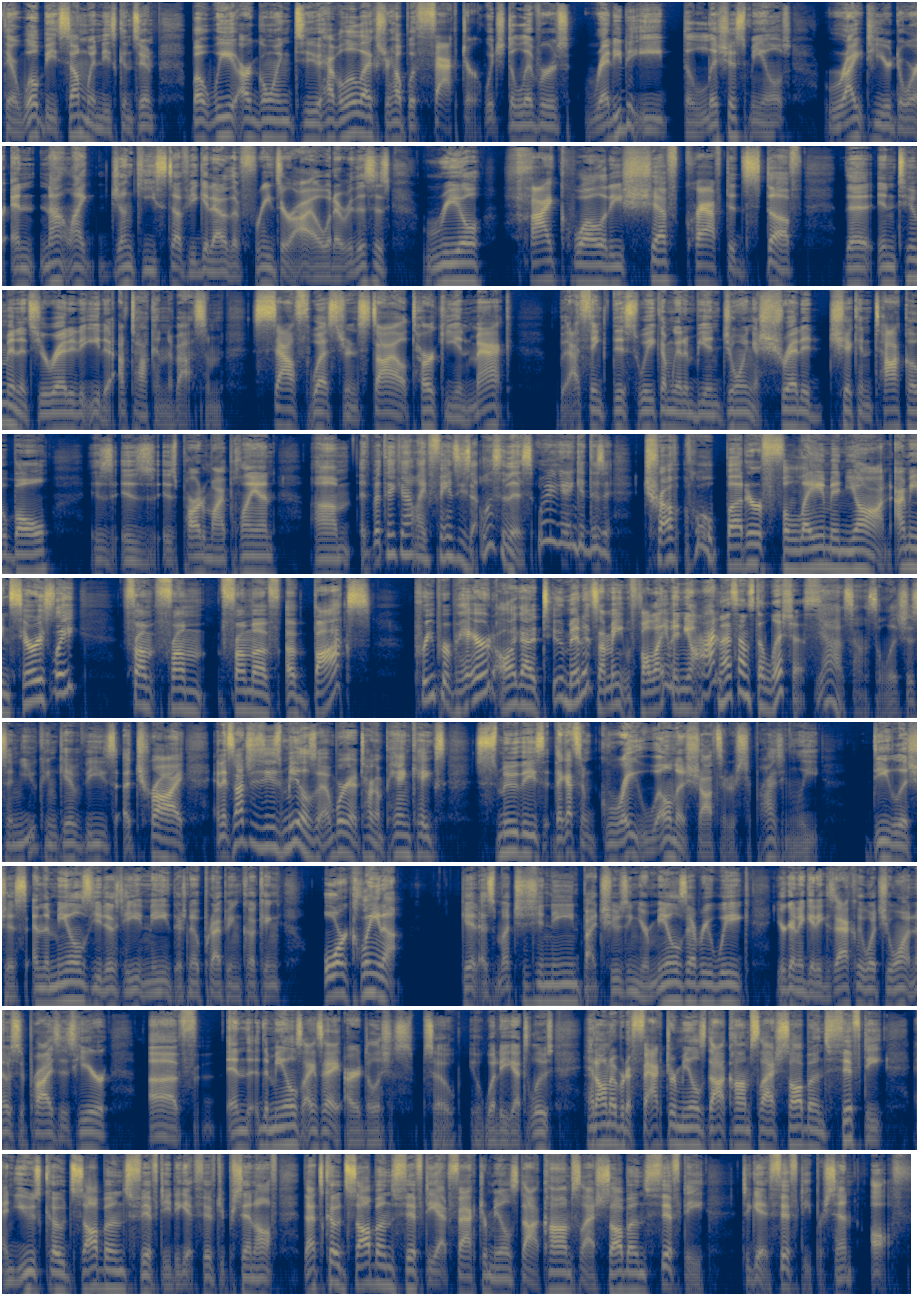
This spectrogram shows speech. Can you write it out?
there will be some Wendy's consumed, but we are going to have a little extra help with Factor, which delivers ready to eat, delicious meals right to your door and not like junky stuff you get out of the freezer aisle, whatever. This is real high quality chef crafted stuff that in two minutes you're ready to eat it. I'm talking about some Southwestern style turkey and mac I think this week I'm going to be enjoying a shredded chicken taco bowl. Is is is part of my plan. Um, but they got like fancy stuff. Listen to this. Where are you going to get this truffle butter filet mignon? I mean, seriously, from from from a, a box pre-prepared. All I got at two minutes. I'm eating filet mignon. That sounds delicious. Yeah, it sounds delicious. And you can give these a try. And it's not just these meals. Uh, We're talking pancakes, smoothies. They got some great wellness shots that are surprisingly delicious. And the meals you just eat and eat. There's no prepping, cooking, or cleanup. Get as much as you need by choosing your meals every week. You're going to get exactly what you want. No surprises here. Uh, and the, meals, I can say, are delicious. So what do you got to lose? Head on over to factormeals.com slash sawbones50 and use code sawbones50 to get 50% off. That's code sawbones50 at factormeals.com slash sawbones50 to get 50% off.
